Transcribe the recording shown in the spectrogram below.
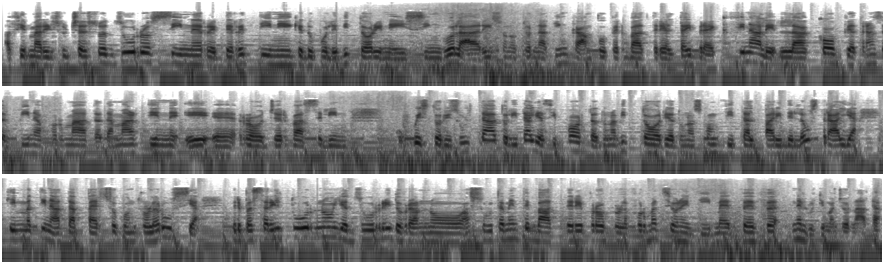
A firmare il successo azzurro Sinner e Berrettini che dopo le vittorie nei singolari sono tornati in campo per battere al tie break finale la coppia transalpina formata da Martin e eh, Roger Vasselin. Con questo risultato l'Italia si porta ad una vittoria, ad una sconfitta al pari dell'Australia che in mattinata ha perso contro la Russia. Per passare il turno gli azzurri azzurri dovranno assolutamente battere proprio la formazione di Medvedev nell'ultima giornata.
